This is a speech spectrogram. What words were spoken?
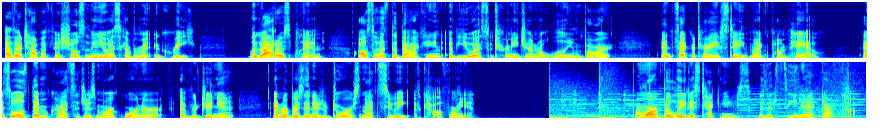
Other top officials in the U.S. government agree. Ligado's plan also has the backing of U.S. Attorney General William Barr and Secretary of State Mike Pompeo, as well as Democrats such as Mark Warner of Virginia and Representative Doris Matsui of California. For more of the latest tech news, visit cnet.com.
